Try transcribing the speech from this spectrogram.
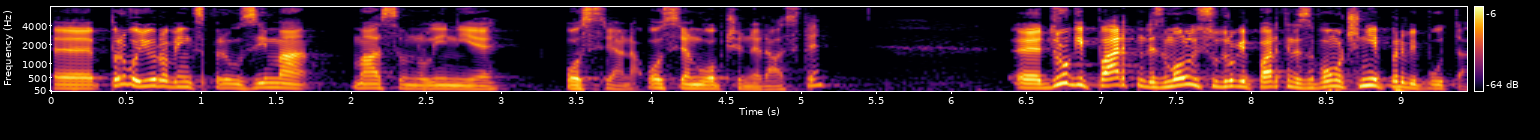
E, prvo, Eurowings preuzima masovne linije Ostrijana. Ostrijan uopće ne raste. E, drugi partner, zamolili su drugi partnere za pomoć, nije prvi puta.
